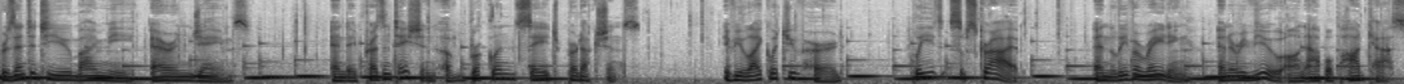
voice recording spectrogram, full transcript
Presented to you by me, Aaron James, and a presentation of Brooklyn Sage Productions. If you like what you've heard, please subscribe and leave a rating and a review on Apple Podcasts,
